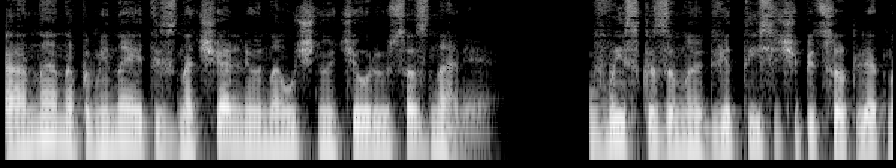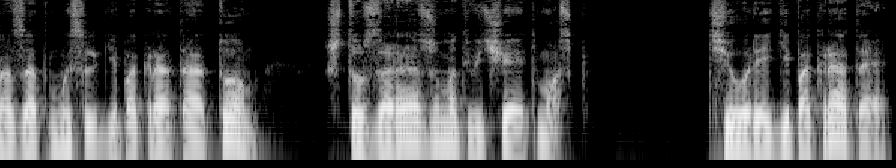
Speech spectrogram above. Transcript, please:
она напоминает изначальную научную теорию сознания, высказанную 2500 лет назад мысль Гиппократа о том, что за разум отвечает мозг. Теория Гиппократа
